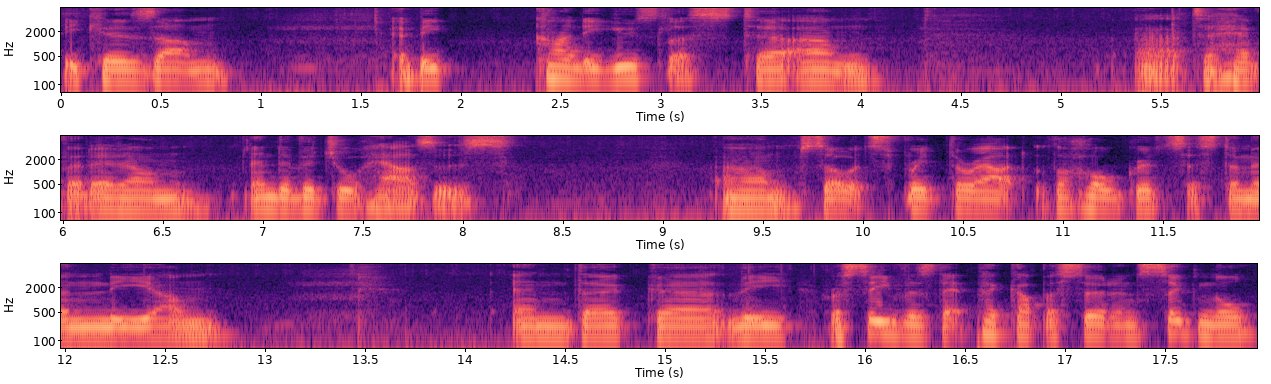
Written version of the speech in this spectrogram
because um, it'd be kind of useless to um, uh, to have it at um, individual houses. Um, so it's spread throughout the whole grid system, and the um, and the uh, the receivers that pick up a certain signal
